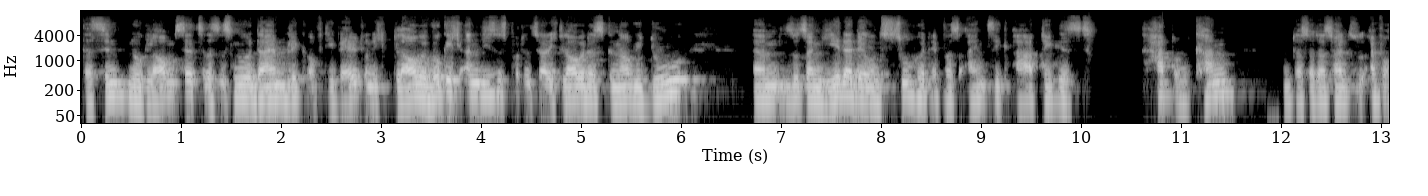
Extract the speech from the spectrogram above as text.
das sind nur Glaubenssätze, das ist nur dein Blick auf die Welt. Und ich glaube wirklich an dieses Potenzial. Ich glaube, dass genau wie du ähm, sozusagen jeder, der uns zuhört, etwas Einzigartiges hat und kann. Und dass er das halt einfach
